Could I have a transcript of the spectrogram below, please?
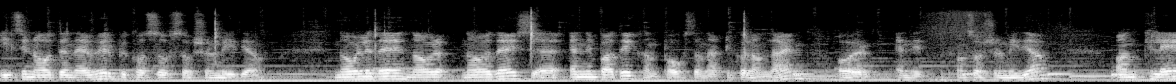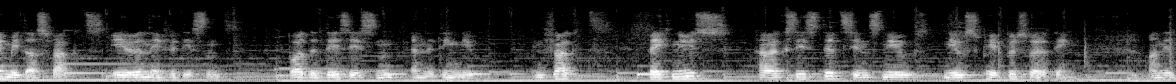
easy now than ever because of social media. Nowadays, now, nowadays uh, anybody can post an article online or any on social media and claim it as facts, even if it isn't. But this isn't anything new. In fact, fake news have existed since news, newspapers were a thing. And, it,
